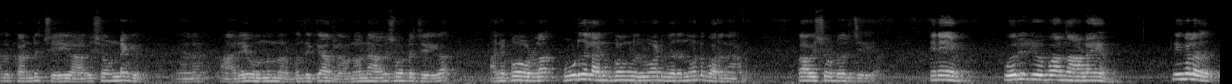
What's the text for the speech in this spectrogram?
അത് കണ്ട് ചെയ്യുക. ആവശ്യമുണ്ടെങ്കിൽ ഞാൻ ആരെയും ഒന്നും നിർബന്ധിക്കാറില്ല. അവനവന്റെ ആവശ്യമുണ്ട് ചെയ്യുക. അനുഭവമുള്ള കൂടുതൽ അനുഭവങ്ങൾ ഒരുപാട് വരുന്നതുകൊണ്ട് പറഞ്ഞതാണ് അപ്പോൾ ആവശ്യമുള്ളവർ ചെയ്യുക. ഇനി ഒരു രൂപ നാണയം. നിങ്ങൾ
